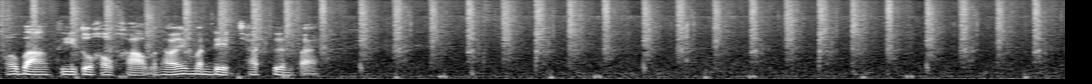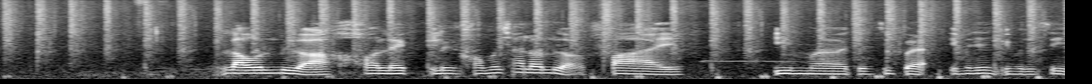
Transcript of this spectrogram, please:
เพราะบางทีตัวขาวๆมันทำให้มันเด่นชัดเกินไป เราเหลือ collect หรือเขาไม่ใช่เราเหลือไฟล์ emergency emergency emergency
